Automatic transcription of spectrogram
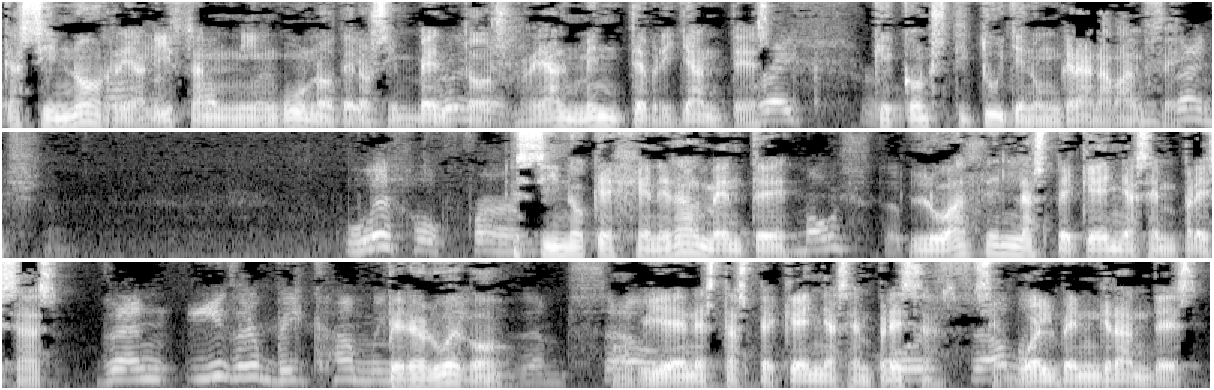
casi no realizan ninguno de los inventos realmente brillantes que constituyen un gran avance, sino que generalmente lo hacen las pequeñas empresas. Pero luego, o bien estas pequeñas empresas se vuelven grandes,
